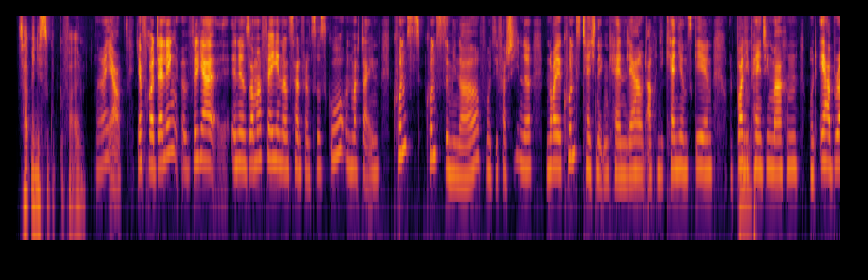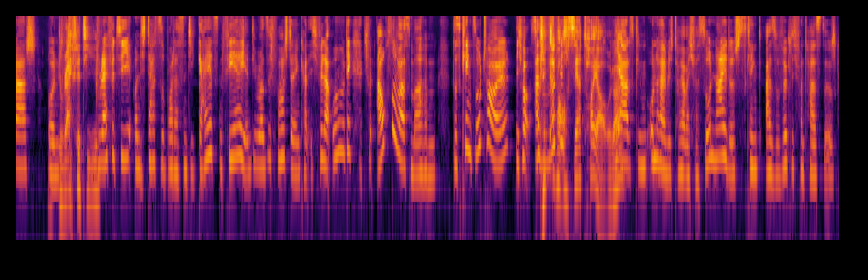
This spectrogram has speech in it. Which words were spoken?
Das hat mir nicht so gut gefallen. Naja. Ja, Frau Delling will ja in den Sommerferien nach San Francisco und macht da ein Kunst, Kunstseminar, wo sie verschiedene neue Kunsttechniken kennenlernen und auch in die Canyons gehen und Bodypainting machen und Airbrush und Graffiti. Graffiti und ich dachte so, boah, das sind die geilsten Ferien, die man sich vorstellen kann. Ich will da unbedingt, ich will auch sowas machen. Das klingt so toll. Ich war Das also klingt wirklich aber auch sehr teuer, oder? ja, das klingt unheimlich teuer, aber ich war so neidisch. Das klingt also wirklich fantastisch.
